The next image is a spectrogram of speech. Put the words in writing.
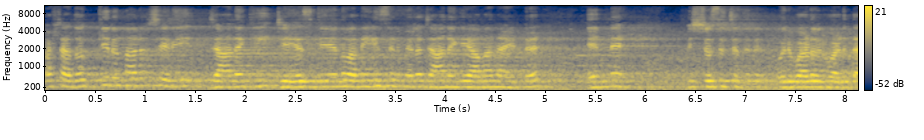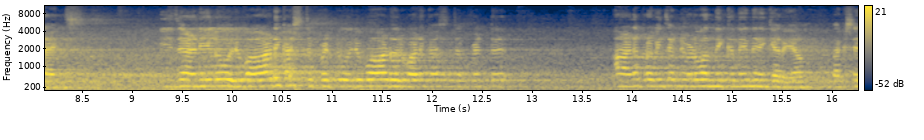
പക്ഷെ അതൊക്കെ ഇരുന്നാലും ശരി ജാനകി ജെ എസ് കെ എന്ന് പറഞ്ഞ ഈ സിനിമയിലെ ജാനകി ആവാനായിട്ട് എന്നെ വിശ്വസിച്ചതിന് ഒരുപാട് ഒരുപാട് താങ്ക്സ് ഈ ജേണിയിൽ ഒരുപാട് കഷ്ടപ്പെട്ട് ഒരുപാട് ഒരുപാട് കഷ്ടപ്പെട്ട് ആണ് പ്രവീൺ ചേട്ടൻ ഇവിടെ വന്ന് നിൽക്കുന്നതെന്ന് എനിക്കറിയാം. പക്ഷേ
